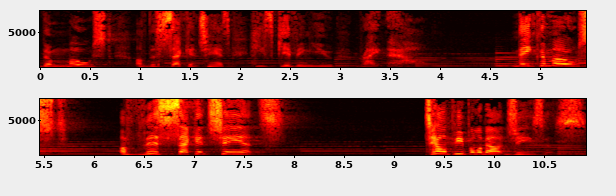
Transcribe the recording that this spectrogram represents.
the most of the second chance He's giving you right now. Make the most of this second chance. Tell people about Jesus.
